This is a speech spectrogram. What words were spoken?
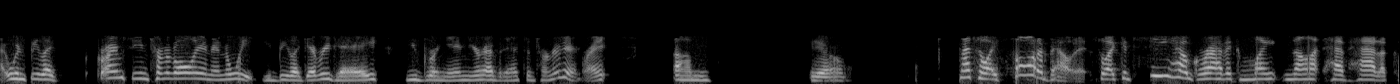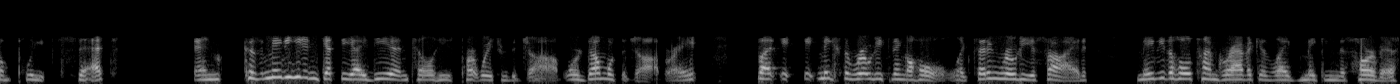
I wouldn't be like crime scene, turn it all in in a week. You'd be like every day you bring in your evidence and turn it in, right? Um, yeah. That's how I thought about it. So I could see how Gravik might not have had a complete set, and because maybe he didn't get the idea until he's partway through the job or done with the job, right? But it, it makes the Rhodey thing a whole. Like setting Rhodey aside, maybe the whole time Gravik is like making this harvest,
